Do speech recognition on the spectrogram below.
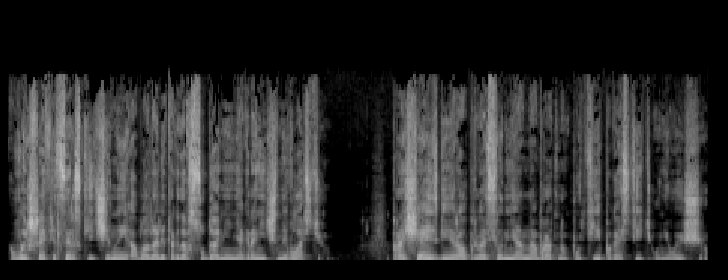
Высшие офицерские чины обладали тогда в Судане неограниченной властью. Прощаясь, генерал пригласил меня на обратном пути погостить у него еще.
